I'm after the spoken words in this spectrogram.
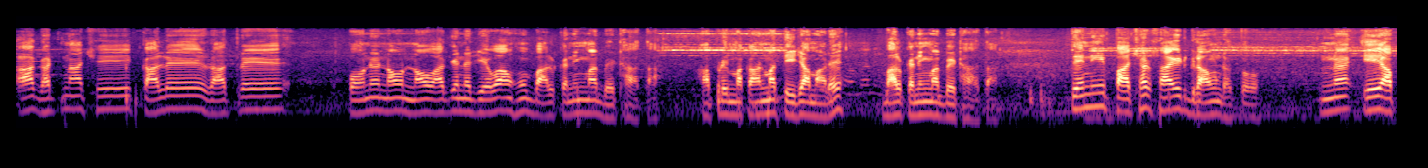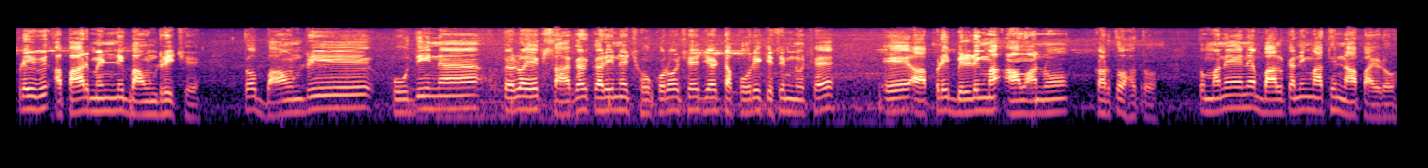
આ- ઘટના છે કાલે રાત્રે પોને નવ નવ વાગ્યાને જેવા હું બાલ્કનીમાં બેઠા હતા. આપણી મકાનમાં ત્રીજા માળે બાલ્કનીમાં બેઠા હતા. તેની પાછળ સાઈડ ગ્રાઉન્ડ હતો. ને એ આપણી અપાર્ટમેન્ટની બાઉન્ડ્રી છે. તો બાઉન્ડ્રી કૂદીને પેલો એક સાગર કરીને છોકરો છે જે ટપોરી કિસ્મનું છે એ આપણી બિલ્ડિંગમાં આવવાનું કરતો હતો. તો મને એને બાલ્કનીમાંથી ના પાડ્યો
